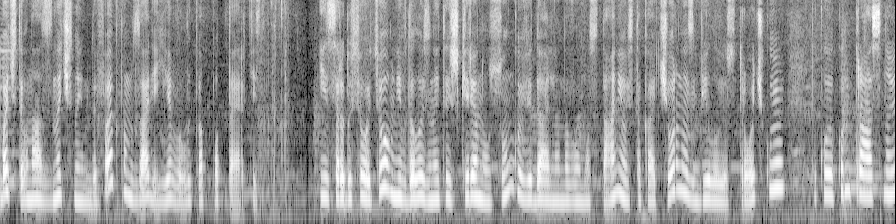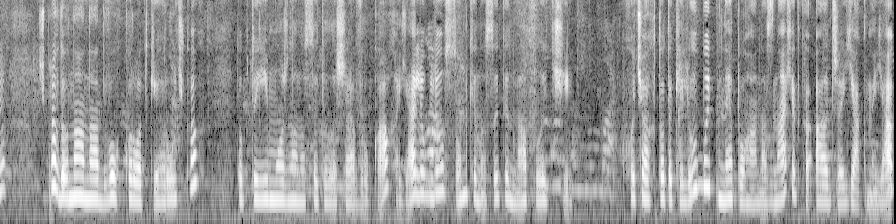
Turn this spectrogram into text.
бачите, вона з значним дефектом, ззаді є велика потертість. І серед усього цього мені вдалося знайти шкіряну сумку в ідеально новому стані. Ось така чорна з білою строчкою, такою контрастною. Щоправда, вона на двох коротких ручках, тобто її можна носити лише в руках, а я люблю сумки носити на плечі. Хоча хто таке любить, непогана знахідка, адже як не як,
